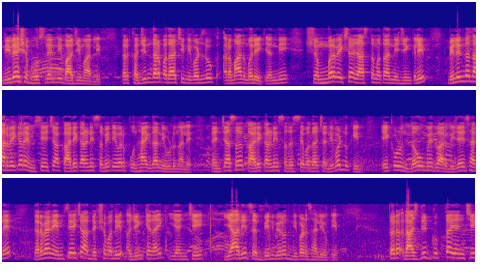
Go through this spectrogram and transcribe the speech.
निलेश भोसलेंनी बाजी मारली. तर खजिनदार पदाची निवडणूक अरमान मलिक यांनी शंभरपेक्षा जास्त मतांनी जिंकली. मिलिंद नार्वेकर एमसीएच्या कार्यकारिणी समितीवर पुन्हा एकदा निवडून आले. त्यांच्यासह कार्यकारिणी सदस्यपदाच्या निवडणुकीत एकूण नऊ उमेदवार विजयी झाले. दरम्यान एमसीएच्या अध्यक्षपदी अजिंक्य नाईक यांची याआधीच बिनविरोध निवड झाली होती. तर राजदीप गुप्ता यांची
